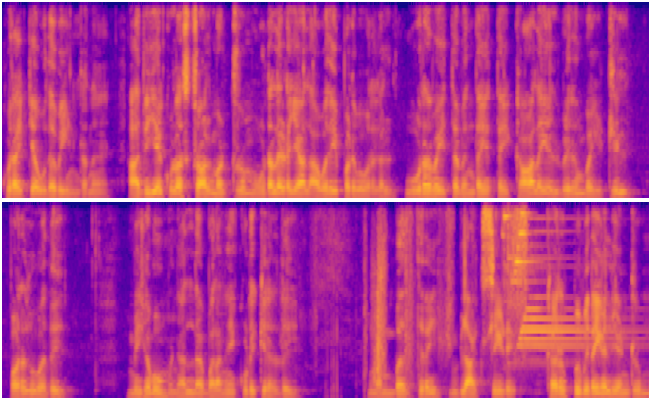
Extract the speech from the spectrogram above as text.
குறைக்க உதவுகின்றன. அதிக கொலஸ்ட்ரால் மற்றும் உடல் எடையால் அவதிப்படுபவர்கள் ஊற வைத்த வெந்தயத்தை காலையில் வெறும் வயிற்றில் பருகுவது மிகவும் நல்ல பலனை கொடுக்கிறது. நம்பர் த்ரீ பிளாக் சீடு கருப்பு விதைகள் என்றும்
